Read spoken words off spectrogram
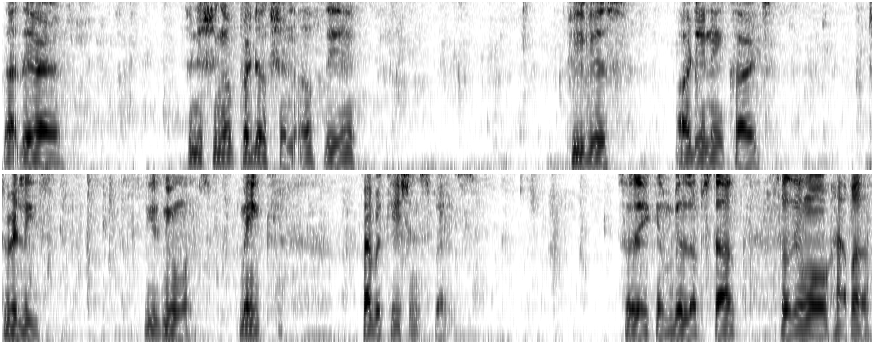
that they're finishing up production of the previous RDNA cards to release these new ones. Make fabrication space so they can build up stock so they won't have a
